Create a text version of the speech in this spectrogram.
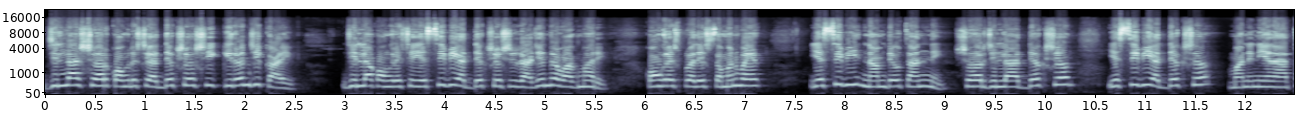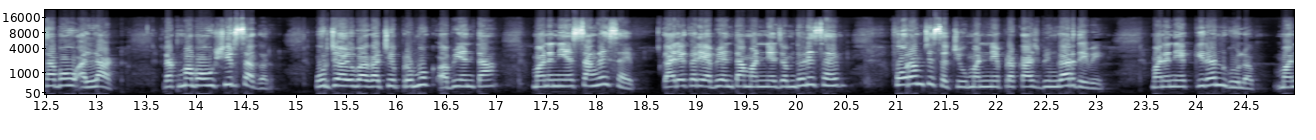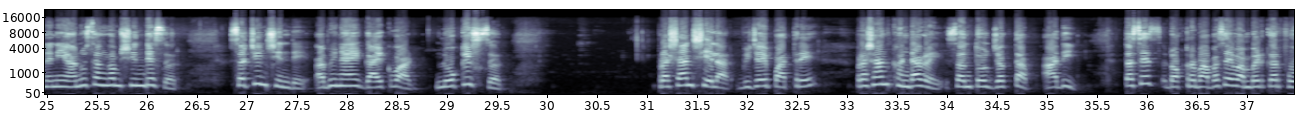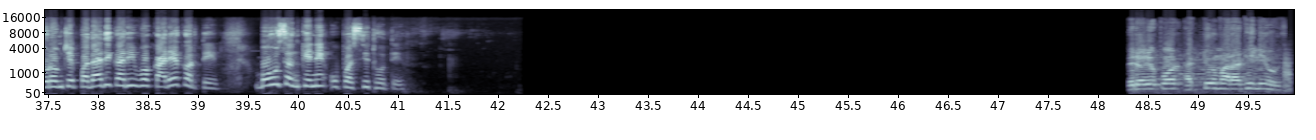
जिल्हा शहर काँग्रेसचे अध्यक्ष श्री किरणजी काळे जिल्हा काँग्रेसचे एस सी बी अध्यक्ष श्री राजेंद्र वाघमारे काँग्रेस प्रदेश समन्वयक S C B Namdev Chandane शहर जिल्हा अध्यक्ष एस सी बी अध्यक्ष माननीय नाथाभाऊ अल्लाट रखमाभाऊ क्षीरसागर ऊर्जा विभागाचे प्रमुख अभियंता माननीय सांगळे साहेब कार्यकारी अभियंता माननीय जमधडे साहेब फोरमचे सचिव माननीय प्रकाश भिंगारदेवे माननीय किरण घोलप माननीय अनुसंगम शिंदे सर सचिन शिंदे अभिनय गायकवाड लोकेश सर प्रशांत शेलार विजय पाथरे प्रशांत खंडागळे संतोष जगताप आदी. तसेच डॉक्टर बाबासाहेब आंबेडकर फोरमचे पदाधिकारी व कार्यकर्ते बहुसंख्येने उपस्थित होते. Bureau report active Marathi news.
